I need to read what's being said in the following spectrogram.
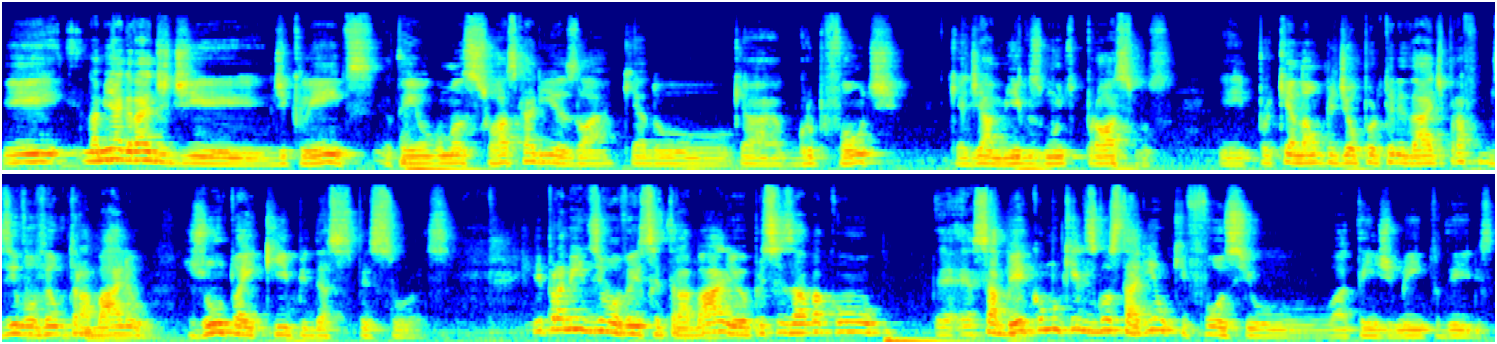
E na minha grade de, de clientes, eu tenho algumas churrascarias lá, que é do que é Grupo Fonte, que é de amigos muito próximos. E por que não pedir oportunidade para desenvolver um trabalho junto à equipe dessas pessoas? E para mim desenvolver esse trabalho, eu precisava com, é, é, saber como que eles gostariam que fosse o, o atendimento deles.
